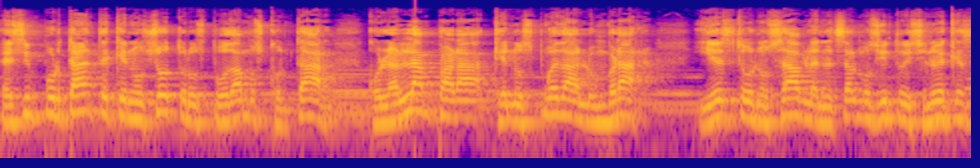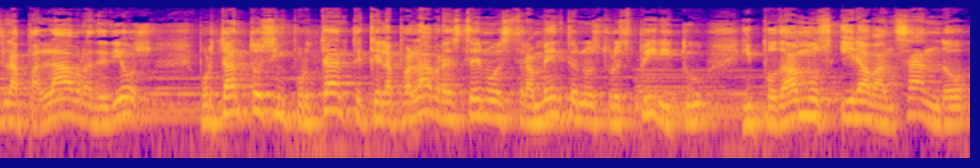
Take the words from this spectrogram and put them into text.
es importante que nosotros podamos contar con la lámpara que nos pueda alumbrar. Y esto nos habla en el Salmo 119, que es la palabra de Dios. Por tanto, es importante que la palabra esté en nuestra mente, en nuestro espíritu, y podamos ir avanzando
